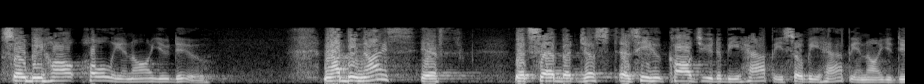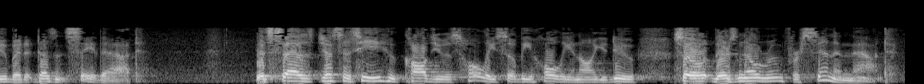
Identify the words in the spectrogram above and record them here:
so be holy in all you do. Now it'd be nice if it said, but just as he who called you to be happy, so be happy in all you do, but it doesn't say that. It says, just as he who called you is holy, so be holy in all you do. So there's no room for sin in that.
